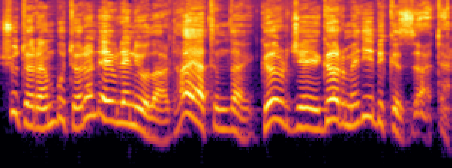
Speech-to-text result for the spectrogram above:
Şu tören bu tören evleniyorlardı. Hayatında göreceği görmediği bir kız zaten.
